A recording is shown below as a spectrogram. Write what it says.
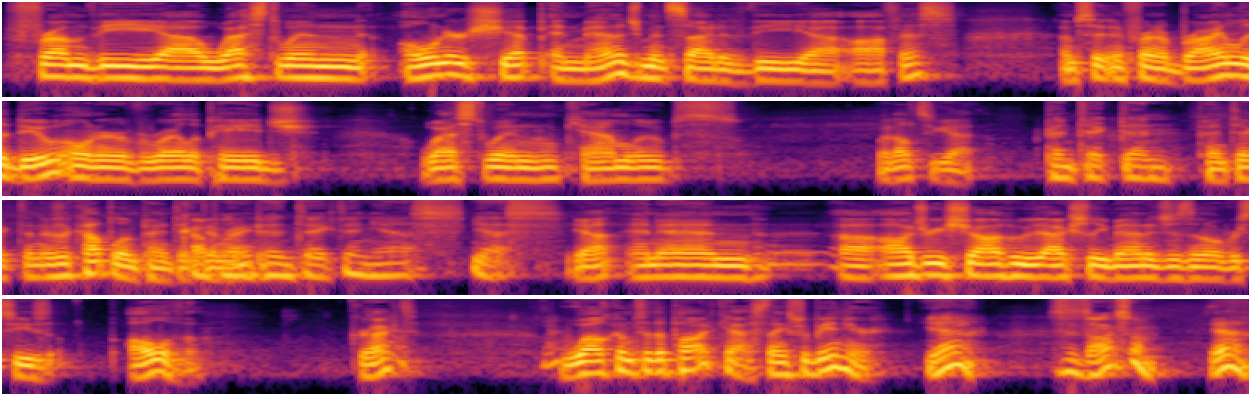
from the uh, Westwind ownership and management side of the uh, office. I'm sitting in front of Brian Ledoux, owner of Royal LePage, Westwind, Kamloops. What else you got? Penticton, Penticton. There's a couple in Penticton, couple right? in Penticton, yes, yes. yeah, and then uh, Audrey Shaw, who actually manages and oversees all of them. Correct. Welcome to the podcast. Thanks for being here. Yeah, this is awesome. Yeah,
